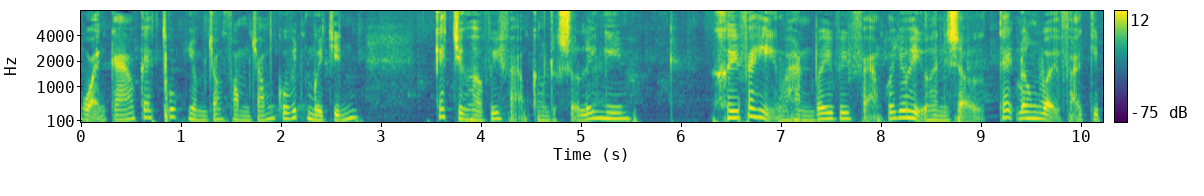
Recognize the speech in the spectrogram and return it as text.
quảng cáo các thuốc dùng trong phòng chống Covid-19. Các trường hợp vi phạm cần được xử lý nghiêm. Khi phát hiện hành vi vi phạm có dấu hiệu hình sự, các đơn vị phải kịp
